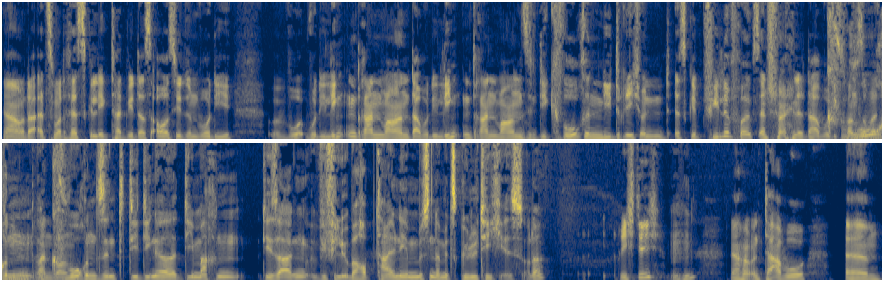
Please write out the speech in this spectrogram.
Ja, oder als man festgelegt hat, wie das aussieht und wo die, wo, wo die Linken dran waren, da wo die Linken dran waren, sind die Quoren niedrig und es gibt viele Volksentscheide, da wo Quoren, die Konservativen dran waren. Quoren sind die Dinger, die machen, die sagen, wie viele überhaupt teilnehmen müssen, damit es gültig ist, oder? Richtig. Mhm. Ja, und da wo, ähm,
